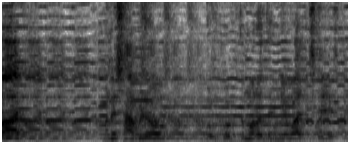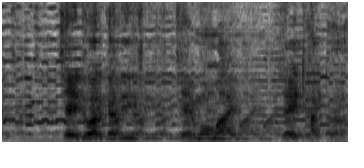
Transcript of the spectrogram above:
ધન્યવાદ. મને સાંભળ્યો. ખૂબ ખૂબ તમારો ધન્યવાદ છે. જય દ્વારકાધીશ. જય મોમાય જય ઠાકરા.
